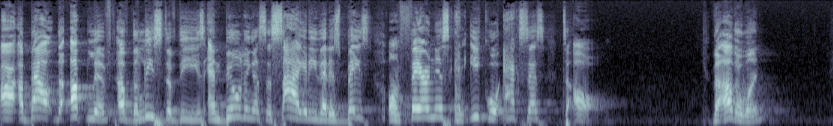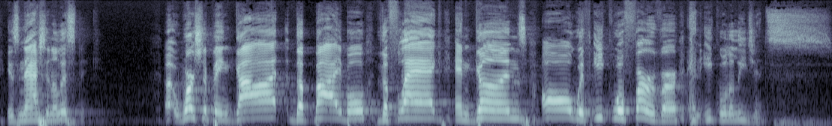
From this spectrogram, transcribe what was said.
are about the uplift of the least of these and building a society that is based on fairness and equal access to all. The other one is nationalistic, uh, worshiping God, the Bible, the flag, and guns, all with equal fervor and equal allegiance.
